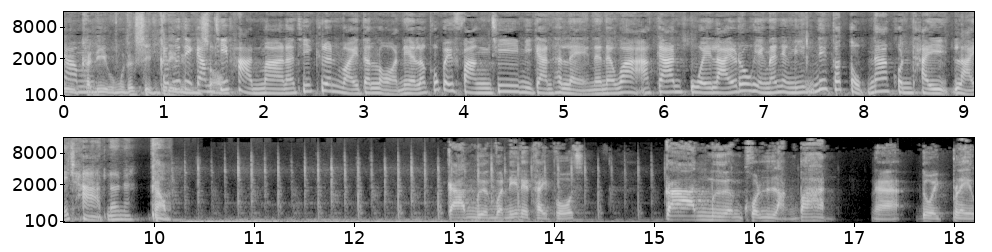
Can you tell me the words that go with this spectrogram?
กรรม อันี้คือคดีของคุณทักษิณคแค่ดีพฤหตินึ่งกรรมสอง ที่ผ่านมานะที่เคลื่อนไหวตลอดเนี่ยแล้วก็ไปฟังที่มีการแถลงนะนะว่า อาการป่วยหลายโรคอย่างนั้นอย่างนี้เนี่ยก็ตบหน้าคนไทยหลายฉาดแล้วนะ ครับการเมืองวันนี้ในไทยโพสต์ การเมืองคนหลังบ้านนะฮะ โดยเปลว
